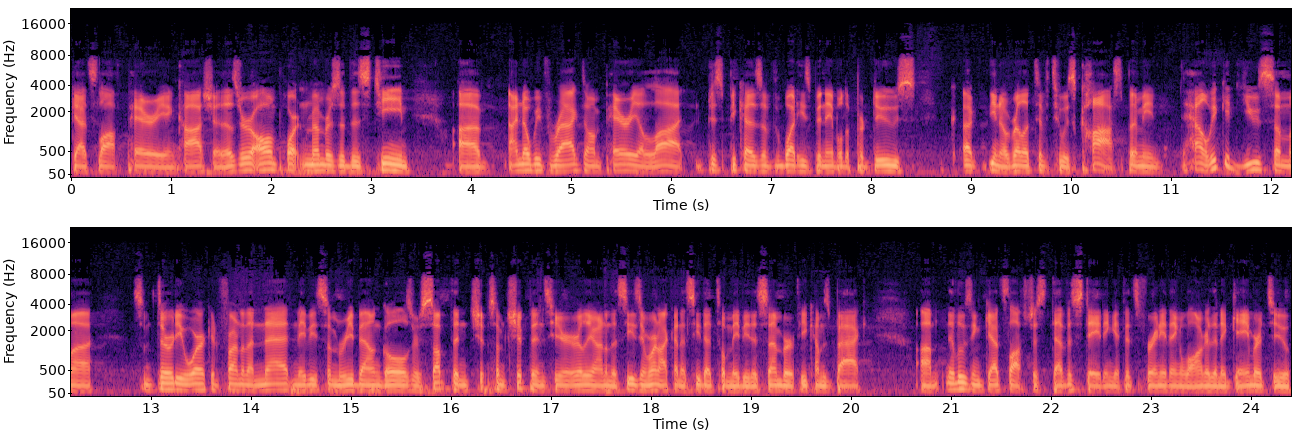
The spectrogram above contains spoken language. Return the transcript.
Getzlaf, Perry, and Kase. Those are all important members of this team. Uh, I know we've ragged on Perry a lot just because of what he's been able to produce, uh, you know, relative to his cost. But I mean, hell, we could use some uh, some dirty work in front of the net, maybe some rebound goals or something, some chip ins here early on in the season. We're not going to see that till maybe December if he comes back. Um, losing Getzlaf's just devastating if it's for anything longer than a game or two.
